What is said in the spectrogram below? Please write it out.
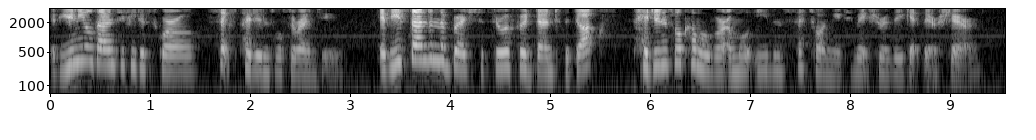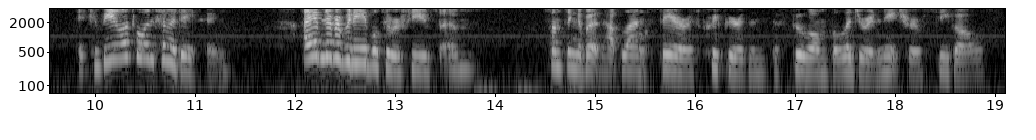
If you kneel down to feed a squirrel, six pigeons will surround you. If you stand on the bridge to throw food down to the ducks, pigeons will come over and will even sit on you to make sure they get their share. It can be a little intimidating. I have never been able to refuse them, Something about that blank stare is creepier than the full on belligerent nature of seagulls.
